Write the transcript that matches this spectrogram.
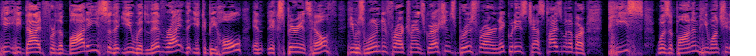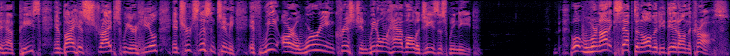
He, he died for the body so that you would live right, that you could be whole and experience health. He was wounded for our transgressions, bruised for our iniquities. Chastisement of our peace was upon him. He wants you to have peace. And by his stripes we are healed. And, church, listen to me. If we are a worrying Christian, we don't have all of Jesus we need. We're not accepting all that he did on the cross.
